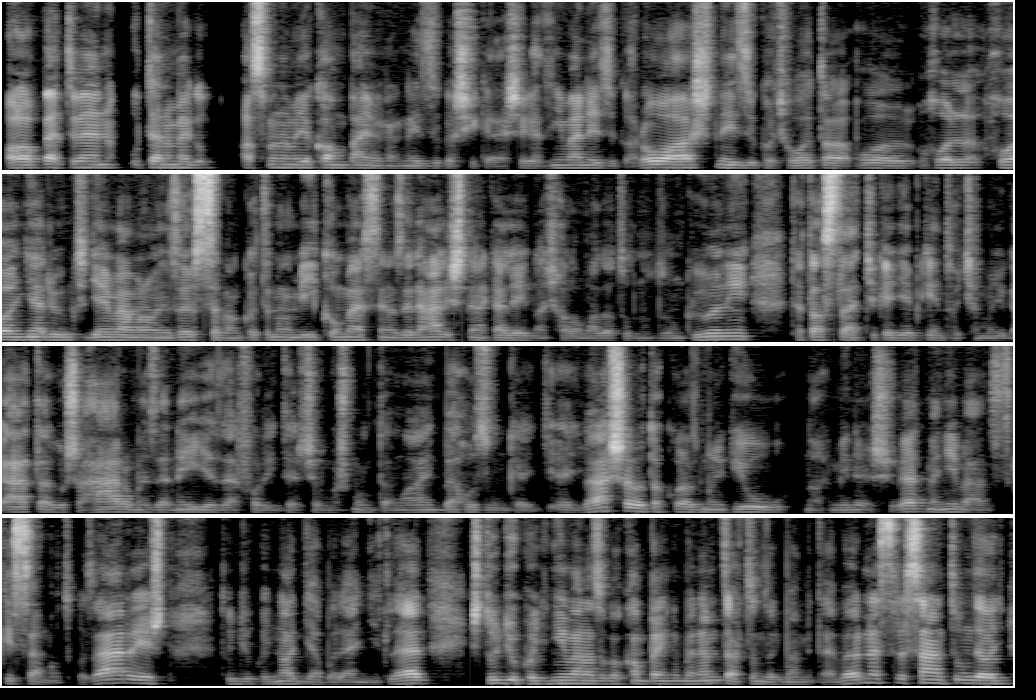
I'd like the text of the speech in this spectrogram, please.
alapvetően utána meg azt mondom, hogy a kampányoknak nézzük a sikerességet. Nyilván nézzük a roas, nézzük, hogy hol, hol, hol, hol nyerünk, ugye nyilvánvalóan ez össze van kötve, mondom, e-commerce-nél azért hál' Istennek elég nagy halomadatot tudunk ülni, tehát azt látjuk egyébként, hogyha mondjuk átlagos a 3000-4000 forintért, csak most mondtam, hogy behozunk egy, egy vásárlót, akkor az mondjuk jónak minősülhet, mert nyilván kiszámoltuk az árést, tudjuk, hogy nagyjából ennyit lehet, és tudjuk, hogy nyilván azok a kampányokban nem tartoznak be, amit Everness-re szántunk, de hogy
